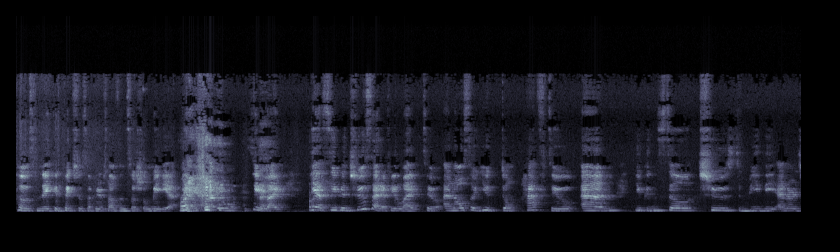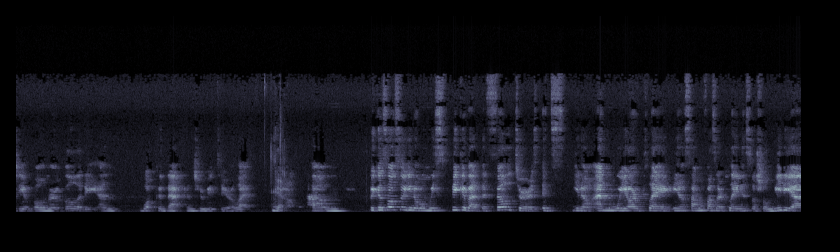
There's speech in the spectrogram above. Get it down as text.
post naked pictures of yourself on social media. Right. You know, for everyone to see. Like, yes, you can choose that if you like to, and also you don't have to, and you can still choose to be the energy of vulnerability. And what could that contribute to your life? Yeah. Um, because also, you know, when we speak about the filters, it's you know, and we are playing, you know, some of us are playing in social media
